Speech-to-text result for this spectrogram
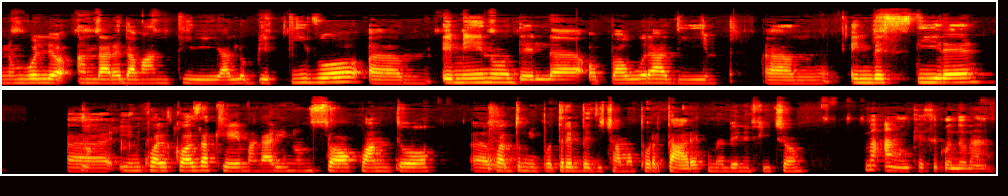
non voglio andare davanti all'obiettivo um, e meno del ho paura di um, investire uh, no. in qualcosa che magari non so quanto, uh, quanto mi potrebbe diciamo portare come beneficio. Ma anche secondo me,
